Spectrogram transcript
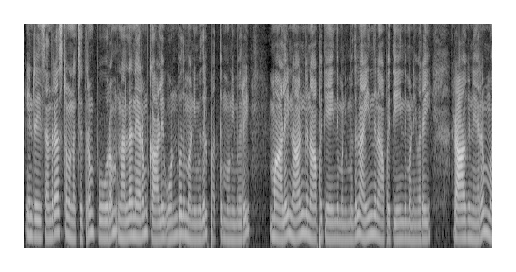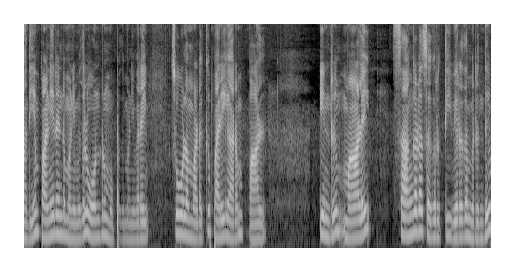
இன்றைய சந்திராஷ்டம நட்சத்திரம் பூரம் நல்ல நேரம் காலை ஒன்பது மணி முதல் பத்து மணி வரை. மாலை நான்கு நாற்பத்தி ஐந்து மணி முதல் ஐந்து நாற்பத்தி ஐந்து மணி வரை. ராகு நேரம் மதியம் பன்னிரெண்டு மணி முதல் ஒன்று முப்பது மணி வரை. சூளம் வடக்கு பரிகாரம் பால். இன்று மாலை சங்கட சதுர்த்தி விரதமிருந்து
